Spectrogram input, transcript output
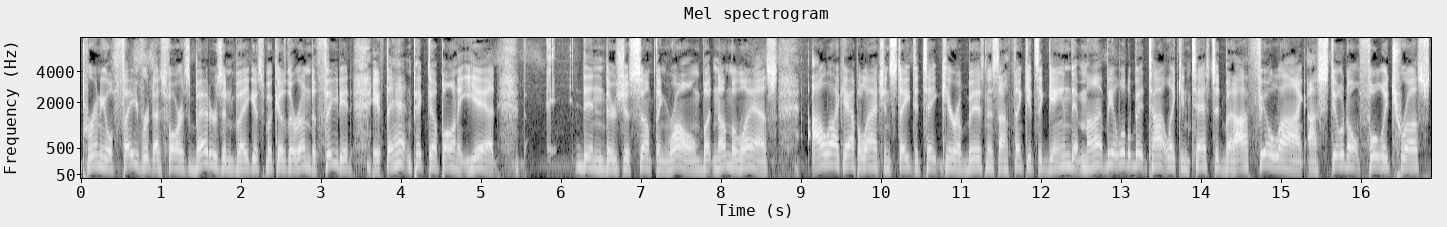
perennial favorite as far as betters in Vegas because they're undefeated. If they hadn't picked up on it yet, then there's just something wrong. But nonetheless, I like Appalachian State to take care of business. I think it's a game that might be a little bit tightly contested, but I feel like I still don't fully trust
